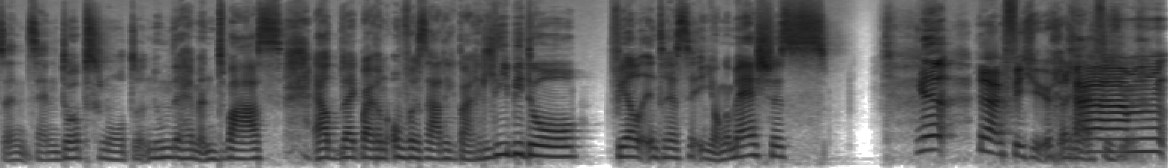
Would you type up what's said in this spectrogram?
zijn, zijn dorpsgenoten noemden hem een dwaas. Hij had blijkbaar een onverzadigbaar libido, veel interesse in jonge meisjes. Ja, raar figuur. Raar figuur. Um,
